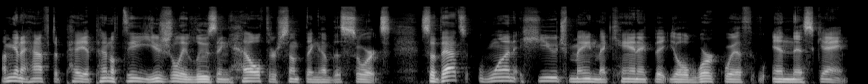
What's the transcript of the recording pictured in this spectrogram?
I'm going to have to pay a penalty usually losing health or something of the sorts. So that's one huge main mechanic that you'll work with in this game.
